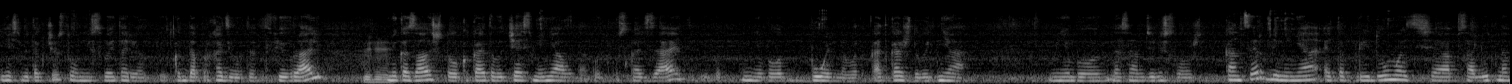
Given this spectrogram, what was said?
я себя так чувствовала не в своей тарелке. Когда проходил вот этот февраль, Мгм. мне казалось, что какая-то вот часть меня вот так вот ускользает, и вот мне было больно вот от каждого дня. Мне было на самом деле сложно. Концерт для меня это придумать абсолютно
